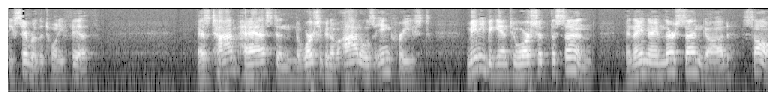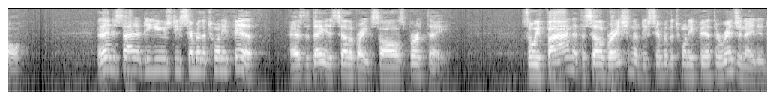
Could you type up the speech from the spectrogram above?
December the 25th. As time passed and the worshiping of idols increased, many began to worship the sun, and they named their sun god Sol. And they decided to use December the 25th as the day to celebrate Sol's birthday. So we find that the celebration of December the 25th originated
